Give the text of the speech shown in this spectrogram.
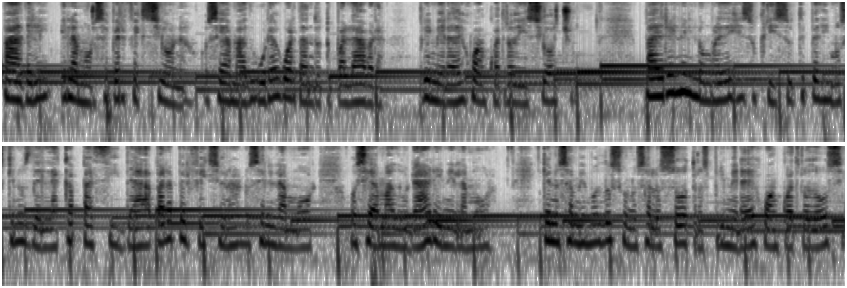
Padre, el amor se perfecciona, o sea, madura guardando tu palabra. Primera de Juan 4:18. Padre, en el nombre de Jesucristo te pedimos que nos den la capacidad para perfeccionarnos en el amor, o sea, madurar en el amor, que nos amemos los unos a los otros. Primera de Juan 4:12.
